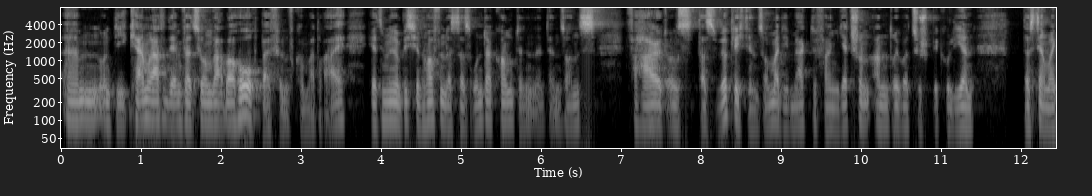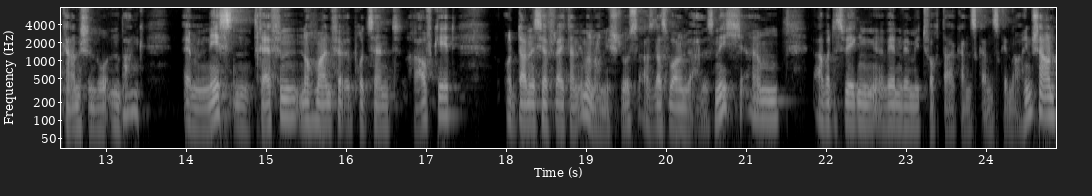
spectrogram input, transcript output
Ähm, und die Kernrate der Inflation war aber hoch bei 5,3. Jetzt müssen wir ein bisschen hoffen, dass das runterkommt, denn, denn sonst verhagelt uns das wirklich den Sommer. Die Märkte fangen jetzt schon an, darüber zu spekulieren, dass die amerikanische Notenbank im nächsten Treffen nochmal ein Viertelprozent raufgeht. Und dann ist ja vielleicht dann immer noch nicht Schluss. Also das wollen wir alles nicht. Ähm, aber deswegen werden wir Mittwoch da ganz, ganz genau hinschauen.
